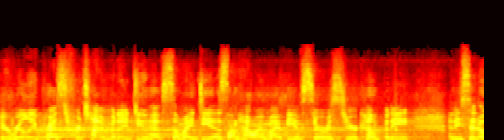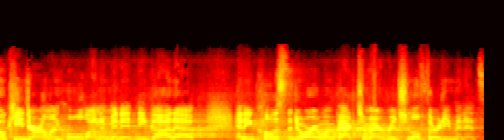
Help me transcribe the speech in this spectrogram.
you're really pressed for time, but I do have some ideas on how I might be of service to your company. And he said, Okay, darling, hold on a minute. And he got up and he closed the door. I went back to my original 30 minutes.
